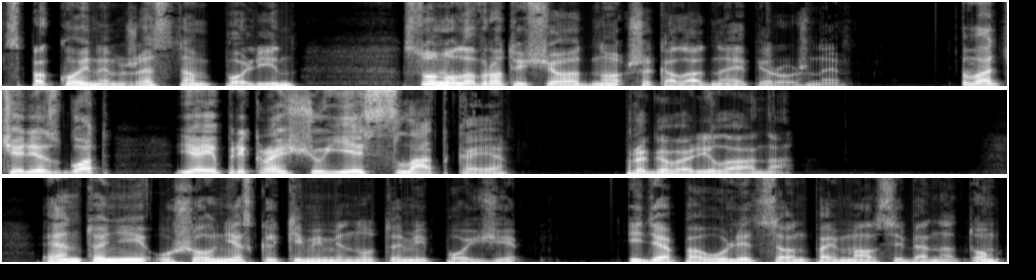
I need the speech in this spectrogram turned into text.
Спокойным жестом Полин сунула в рот еще одно шоколадное пирожное. Вот через год я и прекращу есть сладкое, проговорила она. Энтони ушел несколькими минутами позже. Идя по улице, он поймал себя на том,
